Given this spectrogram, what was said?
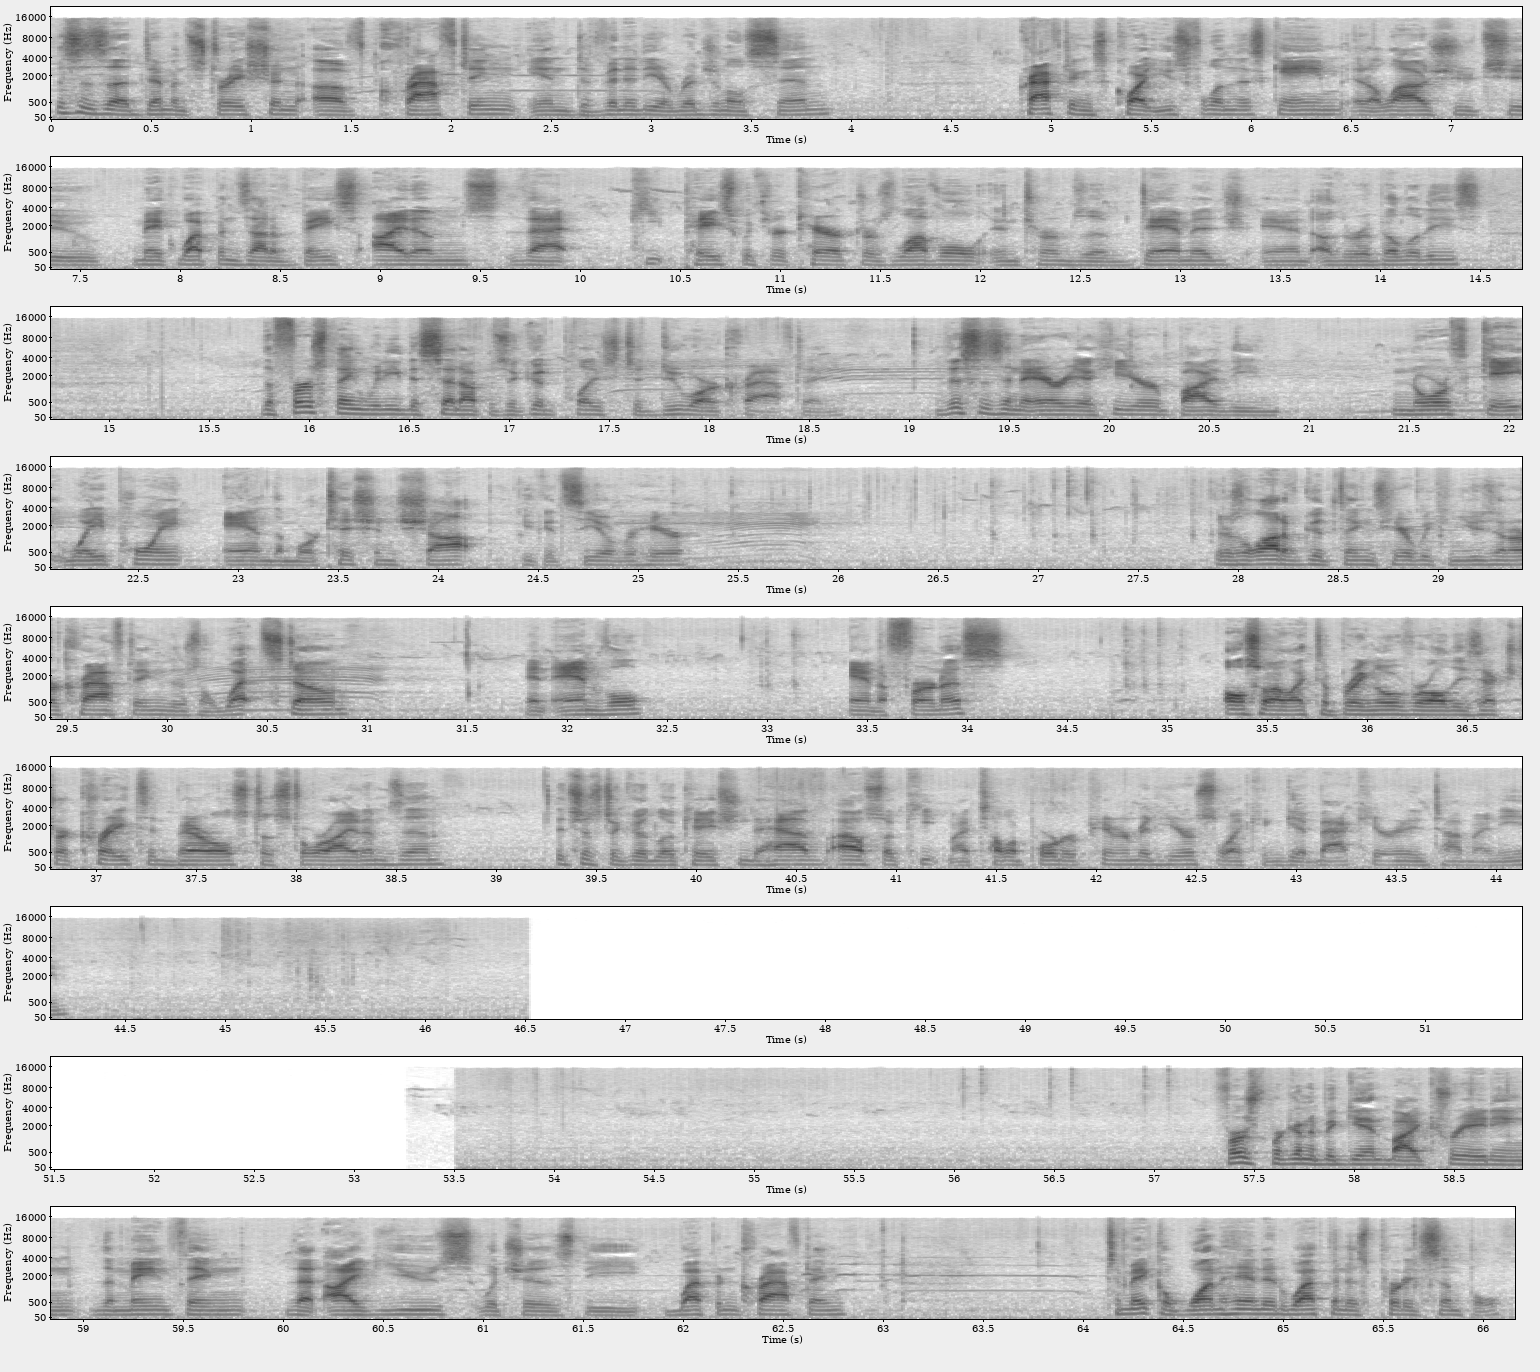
This is a demonstration of crafting in Divinity Original Sin. Crafting is quite useful in this game. It allows you to make weapons out of base items that keep pace with your character's level in terms of damage and other abilities. The first thing we need to set up is a good place to do our crafting. This is an area here by the North Gate waypoint and the Mortician shop you can see over here. There's a lot of good things here we can use in our crafting. There's a whetstone, an anvil, and a furnace. Also, I like to bring over all these extra crates and barrels to store items in. It's just a good location to have. I also keep my teleporter pyramid here so I can get back here anytime I need. First, we're going to begin by creating the main thing that I use, which is the weapon crafting. To make a one-handed weapon is pretty simple.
